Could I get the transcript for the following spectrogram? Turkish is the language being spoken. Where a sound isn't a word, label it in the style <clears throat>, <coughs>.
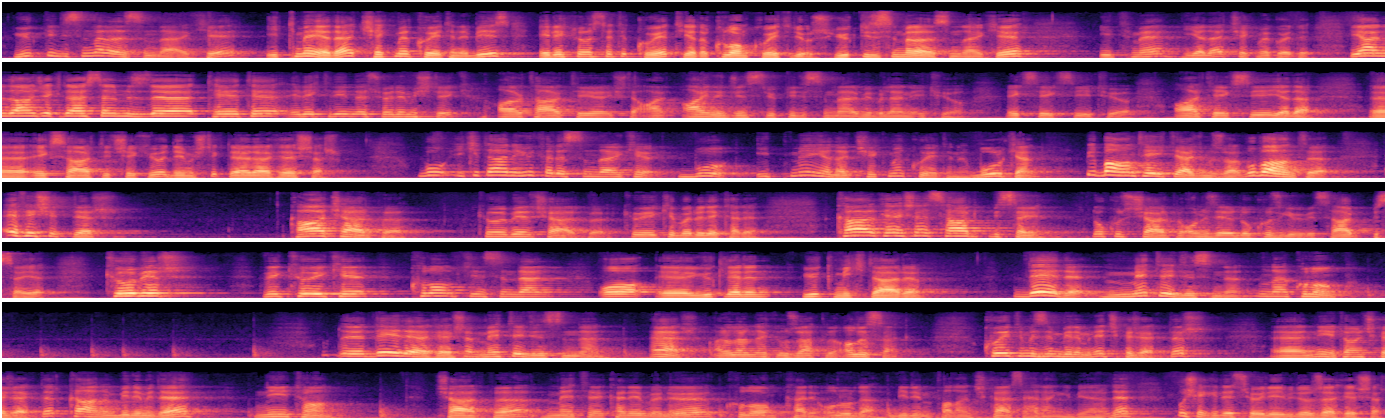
yüklü cisimler arasındaki itme ya da çekme kuvvetini biz elektrostatik kuvvet ya da Coulomb kuvveti diyoruz. Yüklü cisimler arasındaki itme ya da çekme kuvveti. Yani daha önceki derslerimizde TET elektriğinde söylemiştik. Artı artıyı işte aynı cins yüklü cisimler birbirlerine itiyor. Eksi eksi itiyor. Artı eksi ya da e, eksi artı çekiyor demiştik değerli arkadaşlar. Bu iki tane yük arasındaki bu itme ya da çekme kuvvetini bulurken bir bağıntıya ihtiyacımız var. Bu bağıntı F eşittir K çarpı Q1 çarpı Q2 bölü D kare. K arkadaşlar sabit bir sayı. 9 çarpı 10 üzeri 9 gibi bir sabit bir sayı. Q1 ve Q2 Coulomb cinsinden o e, yüklerin yük miktarı. D de metre cinsinden. Bunlar Coulomb. D de arkadaşlar metre cinsinden eğer aralarındaki uzaklığı alırsak kuvvetimizin birimi ne çıkacaktır? E, Newton çıkacaktır. K'nın birimi de Newton çarpı metre kare bölü kulomb kare olur da birim falan çıkarsa herhangi bir yerde bu şekilde söyleyebiliyoruz arkadaşlar.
